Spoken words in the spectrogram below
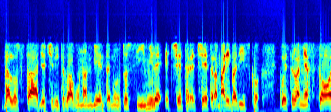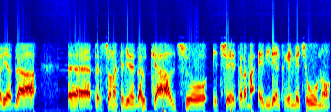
dallo stadio, ci ritrovavo un ambiente molto simile, eccetera, eccetera. Ma ribadisco, questa è la mia storia da eh, persona che viene dal calcio, eccetera, ma è evidente che invece uno,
